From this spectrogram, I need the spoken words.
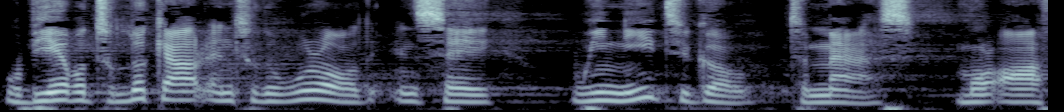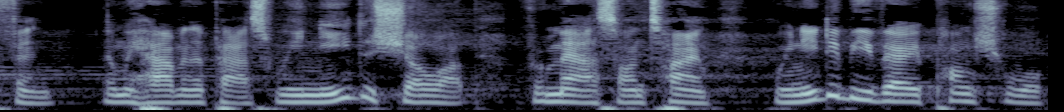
will be able to look out into the world and say, we need to go to Mass more often than we have in the past. We need to show up for Mass on time. We need to be very punctual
